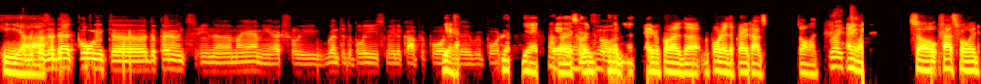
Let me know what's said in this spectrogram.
he Yeah, uh, because at that point, uh, the parents in uh, Miami actually went to the police, made a cop report, Yeah. and they reported. yeah Ah, yeah right, so they right, reported, they reported the reported the credit card stolen. right. Anyway, so fast forward,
